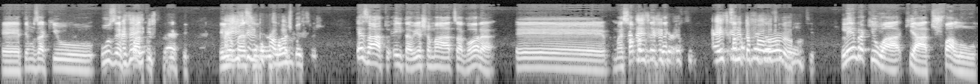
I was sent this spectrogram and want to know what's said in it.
É, temos aqui o User 47. É ele é não conhece tá. Pessoas... Exato. Eita, eu ia chamar Atos agora. É... Mas só para é. Que, é isso que a gente tá falando. Lembra que o A, que Atos falou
